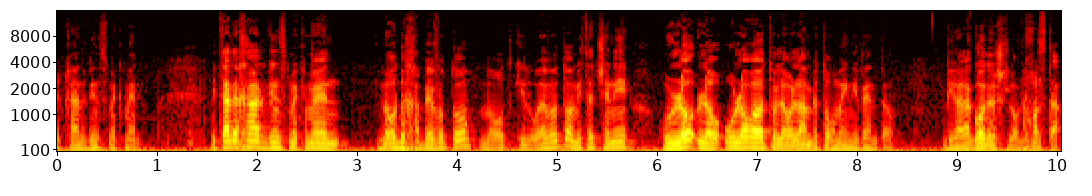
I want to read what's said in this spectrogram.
מבחינת וינס מקמן. מצד אחד, וינס מקמן מאוד מחבב אותו, מאוד כאילו אוהב אותו, מצד שני, הוא לא, לא, הוא לא רואה אותו לעולם בתור מיין איבנטר, בגלל הגודל שלו, נכון. הסתם.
